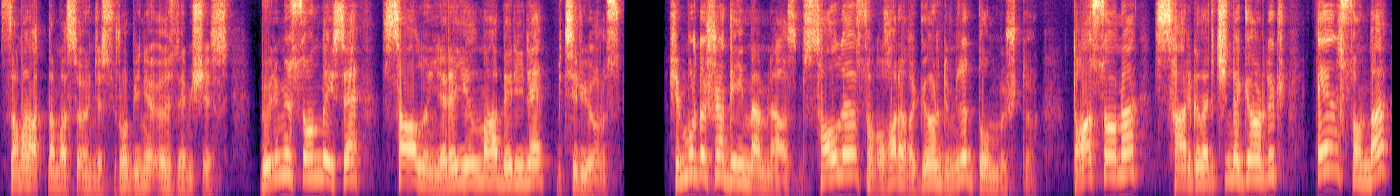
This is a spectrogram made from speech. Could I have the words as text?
Zaman atlaması öncesi Robin'i özlemişiz. Bölümün sonunda ise Saul'un yere yığılma haberiyle bitiriyoruz. Şimdi burada şuna değinmem lazım. Saul en son Ohara'da gördüğümüzde donmuştu. Daha sonra sargılar içinde gördük. En sonda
